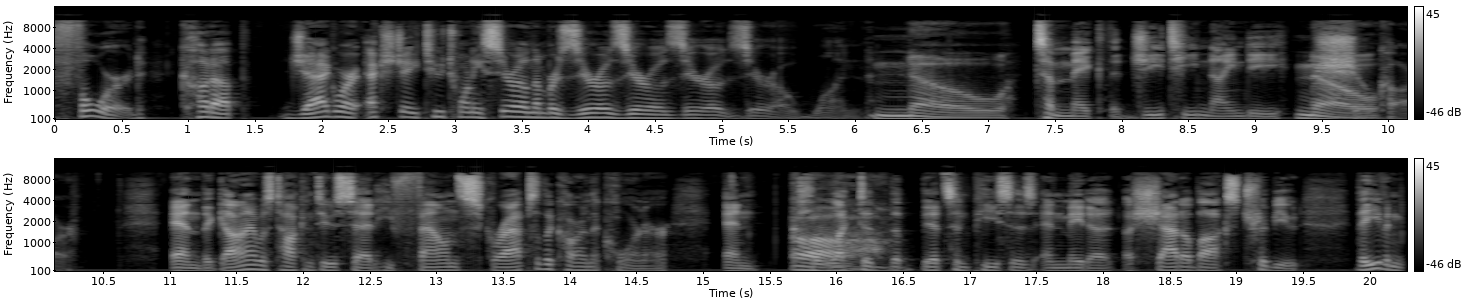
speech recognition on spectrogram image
Ford cut up Jaguar XJ220 serial number 00001 No. to make the GT90 No. show car. And the guy I was talking to said he found scraps of the car in the corner and collected Oh. the bits and pieces and made a, a shadow box tribute. They even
